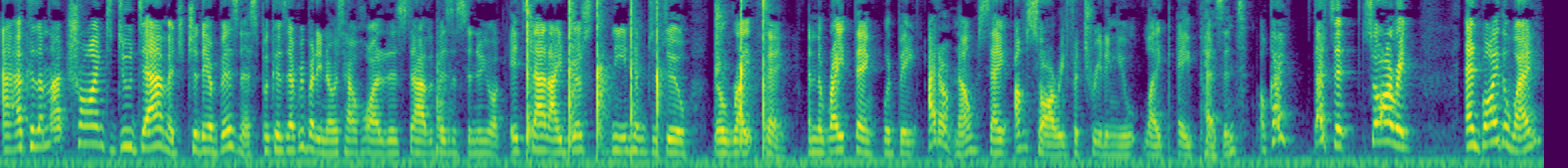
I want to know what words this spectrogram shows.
because uh, I'm not trying to do damage to their business because everybody knows how hard it is to have a business in New York. It's that I just need him to do the right thing. And the right thing would be, I don't know, say, I'm sorry for treating you like a peasant. Okay? That's it. Sorry. And by the way,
